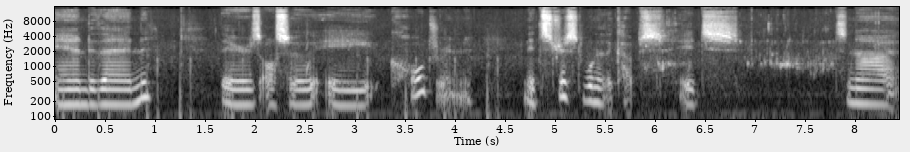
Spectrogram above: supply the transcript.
And then there's also a cauldron. And it's just one of the cups. It's it's not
